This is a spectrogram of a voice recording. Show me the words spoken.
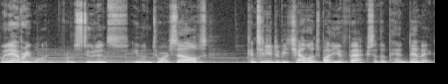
when everyone, from students even to ourselves, continue to be challenged by the effects of the pandemic.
